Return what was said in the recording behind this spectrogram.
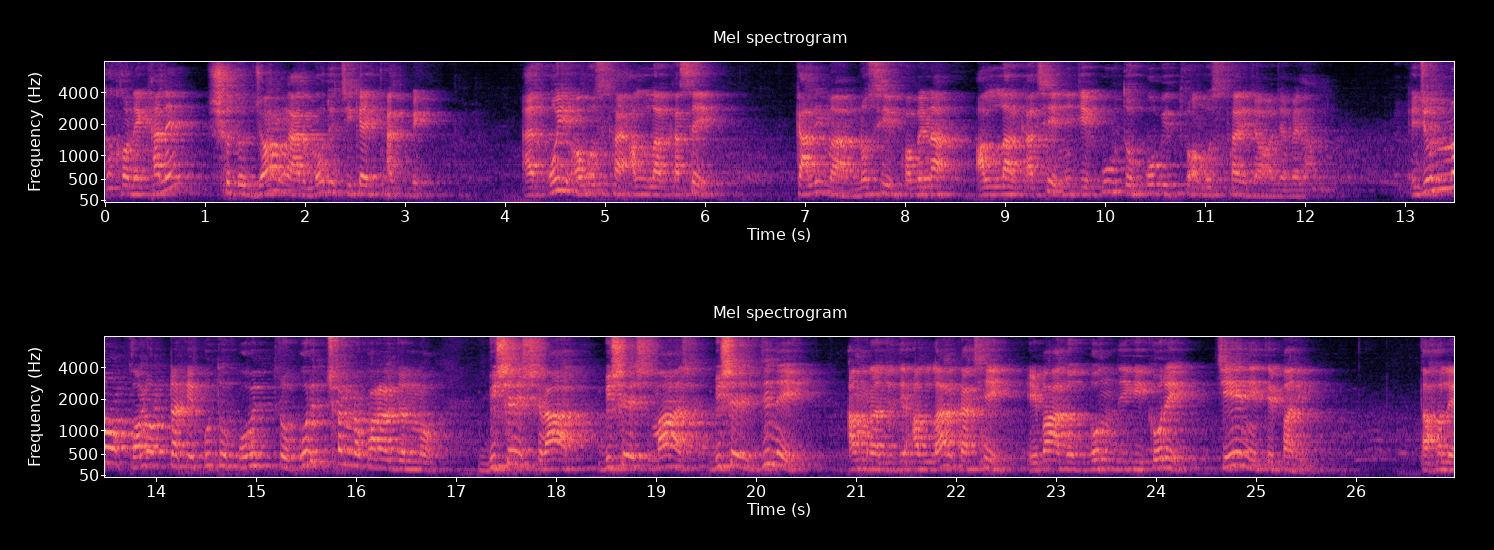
তখন এখানে শুধু জং আর মরিচিকাই থাকবে। আর ওই অবস্থায় আল্লাহর কাছে কালিমা নসিব হবে না। আল্লাহর কাছে নিজে পুত পবিত্র অবস্থায় যাওয়া যাবে না। এজন্য কলবটাকে পুত পবিত্র পরিচ্ছন্ন করার জন্য বিশেষ রাত, বিশেষ মাস, বিশেষ দিনে আমরা যদি আল্লাহর কাছে এবাদত বন্দিগি করে চেয়ে নিতে পারি, তাহলে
